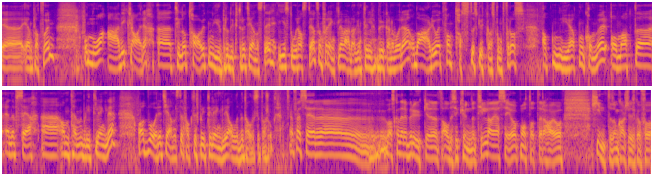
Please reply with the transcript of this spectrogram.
en plattform. Og nå er vi klare til å ta ut nye produkter og tjenester i stor hastighet som forenkler hverdagen til brukerne våre. Og da er det jo et fantastisk utgangspunkt for oss at nyheten kommer om at at NFC-antennen blir tilgjengelig, og at våre tjenester faktisk blir tilgjengelige i alle betalingssituasjoner. Ja, for jeg ser, Hva skal dere bruke alle disse kundene til? Da? Jeg ser jo på en måte at dere har jo hintet om kanskje vi skal få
